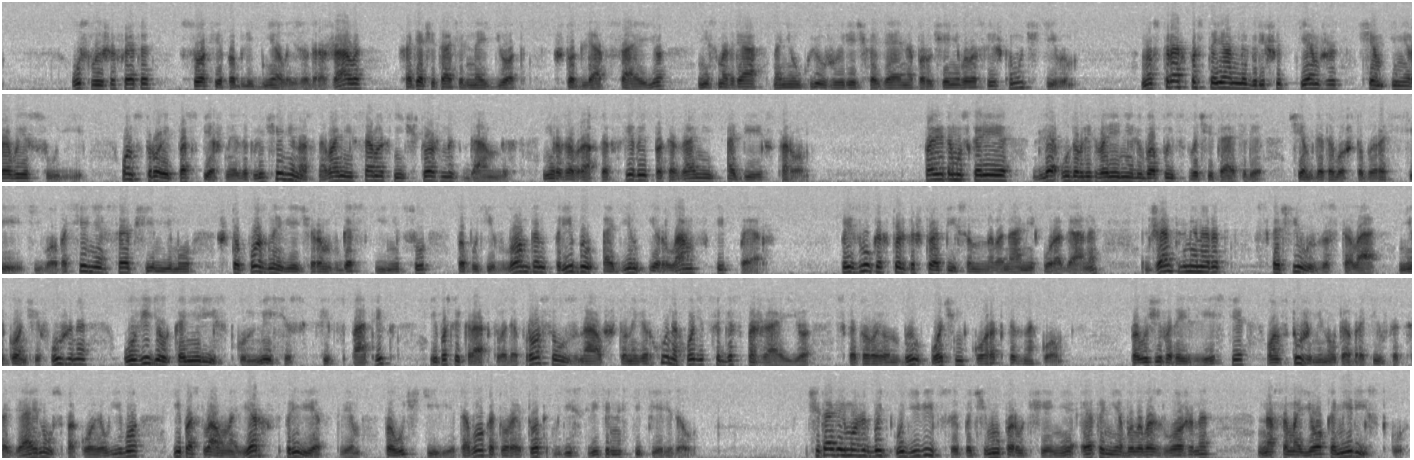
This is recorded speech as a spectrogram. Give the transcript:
Услышав это, Софья побледнела и задрожала, хотя читатель найдет, что для отца ее, несмотря на неуклюжую речь хозяина, поручение было слишком учтивым. Но страх постоянно грешит тем же, чем и мировые судьи. Он строит поспешные заключения на основании самых ничтожных данных, не разобрав как следует показаний обеих сторон. Поэтому скорее для удовлетворения любопытства читателя, чем для того, чтобы рассеять его опасения, сообщим ему, что поздно вечером в гостиницу по пути в Лондон прибыл один ирландский пэр. При звуках только что описанного нами урагана джентльмен этот вскочил из-за стола, не кончив ужина, увидел канеристку миссис Фицпатрик и после краткого допроса узнал, что наверху находится госпожа ее, с которой он был очень коротко знаком. Получив это известие, он в ту же минуту обратился к хозяину, успокоил его и послал наверх с приветствием, поучтивее того, которое тот в действительности передал. Читатель, может быть, удивится, почему поручение это не было возложено на самое камеристку,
